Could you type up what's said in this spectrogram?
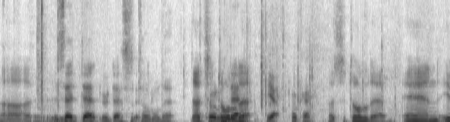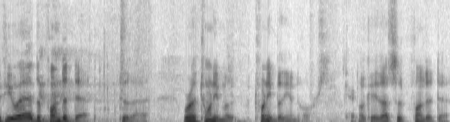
uh, Is that debt or That's the deficit? total debt. that's the total debt. Yeah, okay. That's the total debt. And if you add the funded debt to that, we're at 20, 20 billion dollars. Okay. Okay, that's the funded debt.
